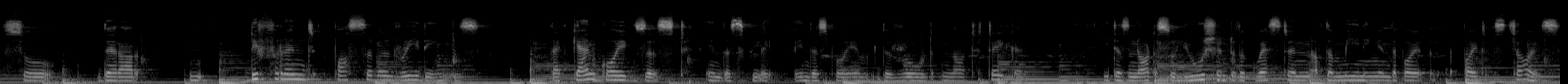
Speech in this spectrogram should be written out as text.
So there are different possible readings that can coexist in this play, in this poem the road not taken. It is not a solution to the question of the meaning in the poet, poet's choice.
